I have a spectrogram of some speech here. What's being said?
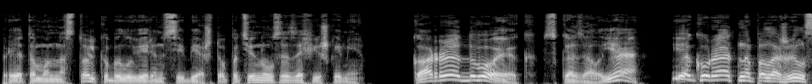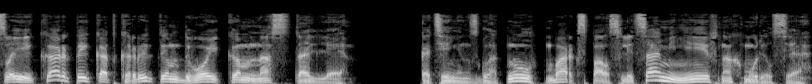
При этом он настолько был уверен в себе, что потянулся за фишками. «Каре двоек», — сказал я и аккуратно положил свои карты к открытым двойкам на столе. Катенин сглотнул, Барк спал с лица, Минеев нахмурился.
